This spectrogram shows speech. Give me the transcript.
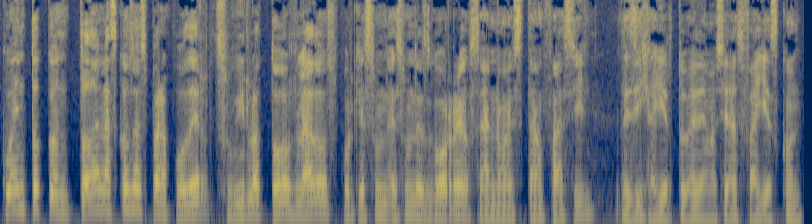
cuento con todas las cosas para poder subirlo a todos lados porque es un, es un desgorre, o sea, no es tan fácil. Les dije ayer tuve demasiadas fallas con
